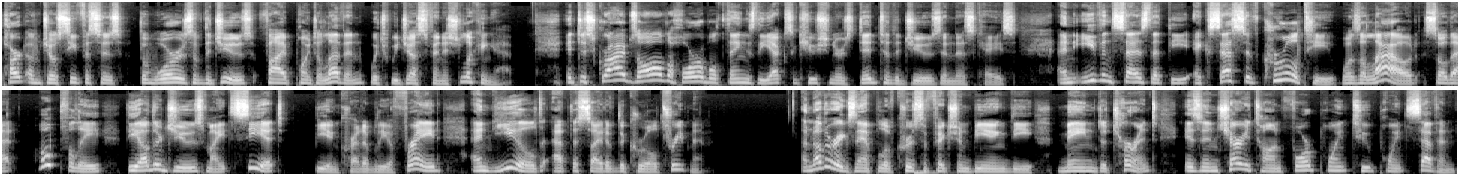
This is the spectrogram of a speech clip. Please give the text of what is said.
part of Josephus's The Wars of the Jews 5.11, which we just finished looking at. It describes all the horrible things the executioners did to the Jews in this case, and even says that the excessive cruelty was allowed so that, hopefully, the other Jews might see it, be incredibly afraid, and yield at the sight of the cruel treatment. Another example of crucifixion being the main deterrent is in Chariton 4.2.7,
